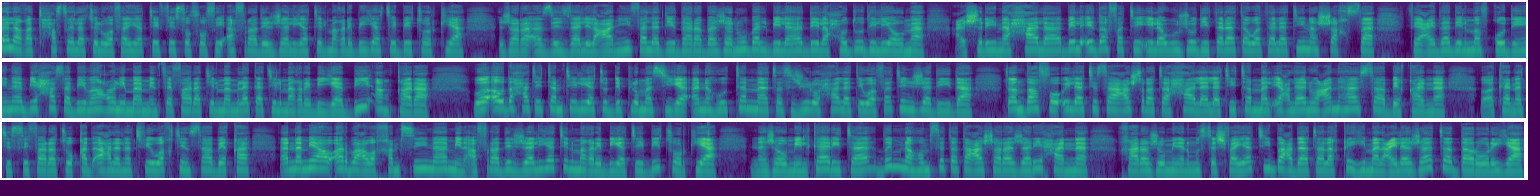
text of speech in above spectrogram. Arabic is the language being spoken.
بلغت حصيلة الوفيات في صفوف أفراد الجالية المغربية بتركيا. جراء الزلزال العنيف الذي ضرب جنوب البلاد إلى حدود اليوم. 20 حالة بالإضافة إلى وجود 33 شخص في عداد المفقودين بحسب ما علم من سفارة المملكة المغربية بأنقرة. وأوضحت التمثيلية الدبلوماسية أنه تم تسجيل حالة وفاة جديدة تنضاف إلى 19 حالة التي تم الإعلان عنها سابقا. وكانت السفارة قد أعلنت في وقت سابق أن 154 من أفراد الجالية المغربية بتركيا نجوا من الكارثة ضمنهم 16 جريحا خرجوا من المستشفيات بعد تلقيهم العلاجات الضرورية.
